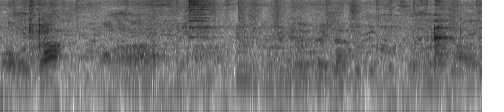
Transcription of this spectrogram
먹 Reklam çok kötü. Sokakta ağrı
